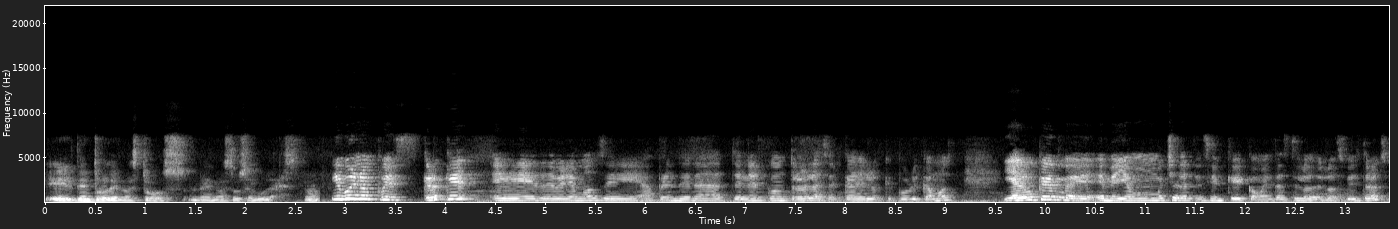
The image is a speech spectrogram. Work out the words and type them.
eh, dentro de nuestros, de nuestros celulares. ¿no? Y bueno, pues creo que eh, deberíamos de aprender a tener control acerca de lo que publicamos. Y algo que me, me llamó mucho la atención que comentaste lo de los filtros.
